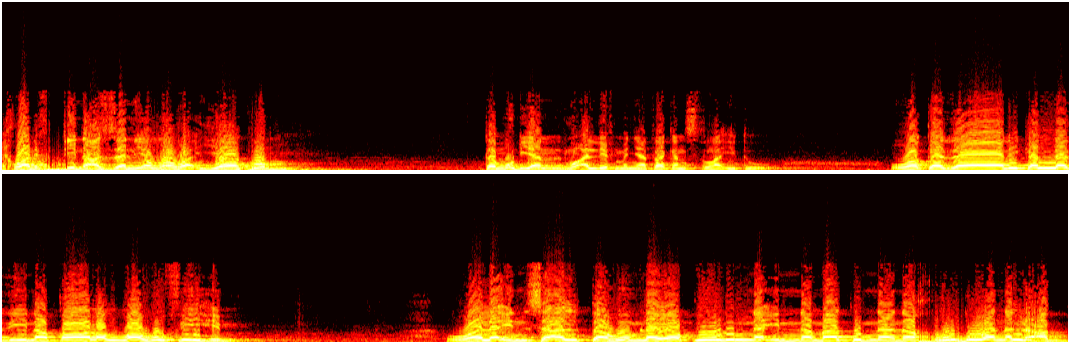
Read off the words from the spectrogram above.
Ikhwani fi din azzani Allah wa iyyakum. Kemudian muallif menyatakan setelah itu, وكذلك الذين قال الله فيهم ولئن سألتهم ليقولن إنما كنا نخوض ونلعب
